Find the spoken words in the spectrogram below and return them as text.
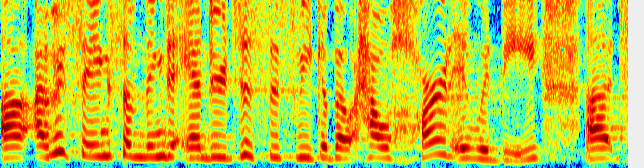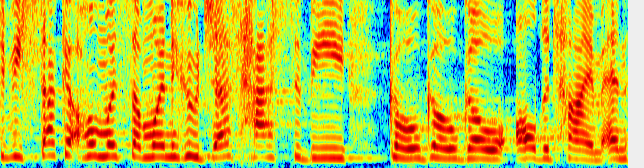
Uh, I was saying something to Andrew just this week about how hard it would be uh, to be stuck at home with someone who just has to be go, go, go all the time. And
